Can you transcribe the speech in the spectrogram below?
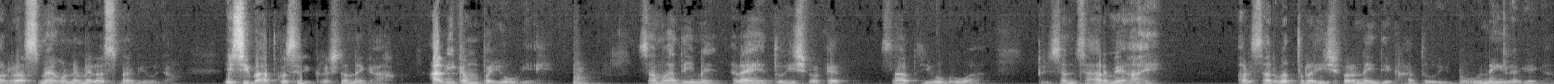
और रसमय होने में रसमय भी हो जाओ। इसी बात को श्री कृष्ण ने कहा। अविकम्प योग समाधि में रहे तो ईश्वर के साथ योग हुआ, फिर संसार में आए और सर्वत्र ईश्वर नहीं दिखा तो भोग नहीं लगेगा।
